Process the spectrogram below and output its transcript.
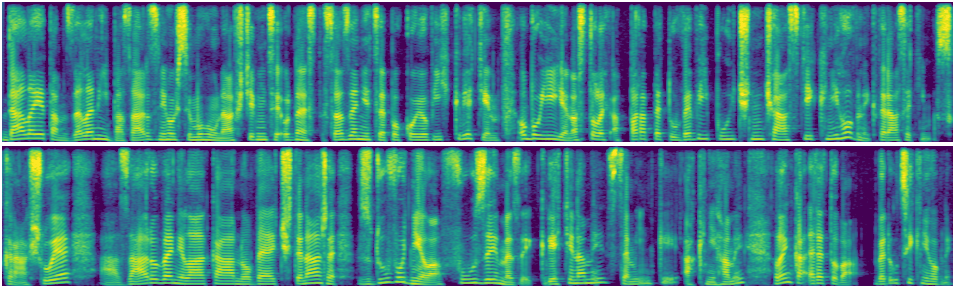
Dále je tam zelený bazar, z něhož si mohou návštěvníci odnést sazenice pokojových květin. Obojí je na stolech a parapetu ve výpůjční části knihovny, která se tím zkrášluje a zároveň láká nové čtenáře. Zdůvodnila fúzi mezi květinami, semínky a knihami Lenka Eretová, vedoucí knihovny.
